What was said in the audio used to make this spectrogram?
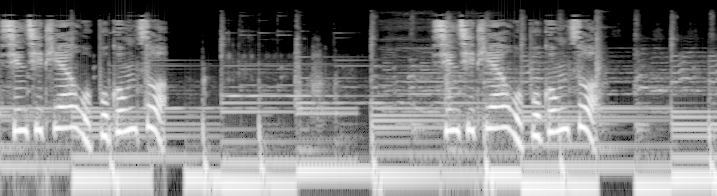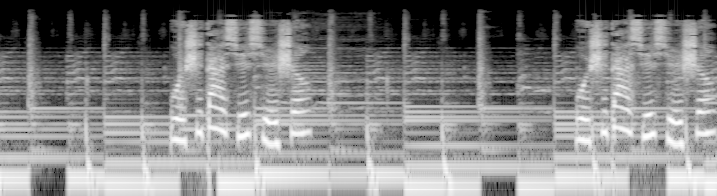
星期天我不工作。星期天我不工作。我是大学学生。我是大学学生。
